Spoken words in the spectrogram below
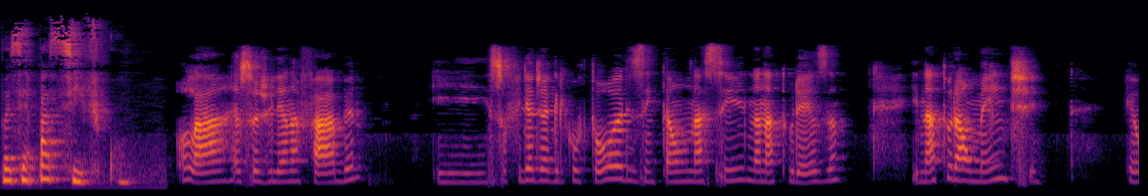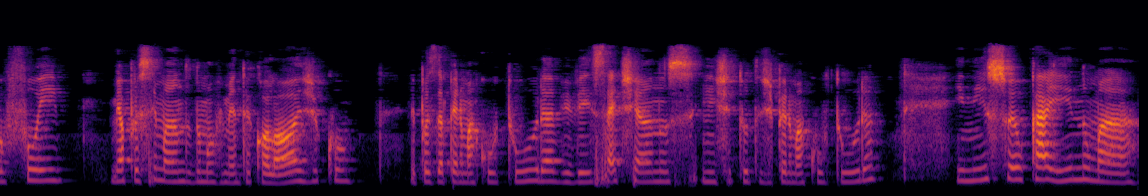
vai ser pacífico. Olá, eu sou Juliana Faber e sou filha de agricultores, então nasci na natureza e naturalmente eu fui me aproximando do movimento ecológico. Depois da permacultura, vivi sete anos em institutos de permacultura e nisso eu caí numa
